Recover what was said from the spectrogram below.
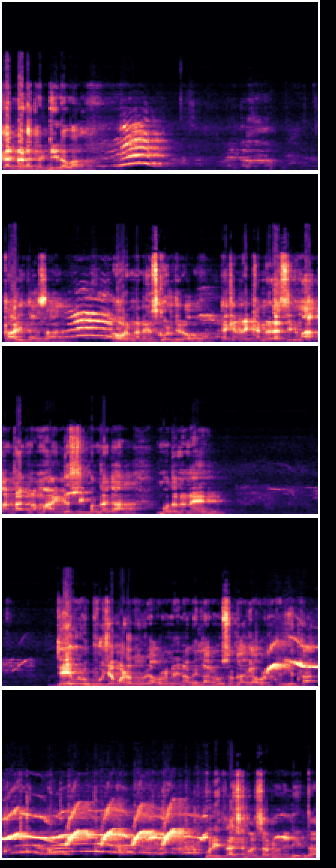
ಕನ್ನಡ ಕಂಠೀರವ. ಕಾಳಿದಾಸ, ಅವ್ರನ್ನ ನೆನೆಸ್ಕೊಳ್ದಿರೋ, ಯಾಕಂದ್ರೆ ಕನ್ನಡ ಸಿನಿಮಾ ಅಂತ ನಮ್ಮ ಇಂಡಸ್ಟ್ರಿಗೆ ಬಂದಾಗ ಮೊದಲನೇ ದೇವರು ಪೂಜೆ ಮಾಡೋದಂದ್ರೆ ಅವ್ರನ್ನೇ ನಾವೆಲ್ಲರೂ ಸದಾಗಿ ಅವ್ರನ್ನ ನೆನೆಯುತ್ತಾ? ಪುನೀತ್ ರಾಜ್ಕುಮಾರ್ ಸರ್ನ ನೆನೆಯುತ್ತಾ?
